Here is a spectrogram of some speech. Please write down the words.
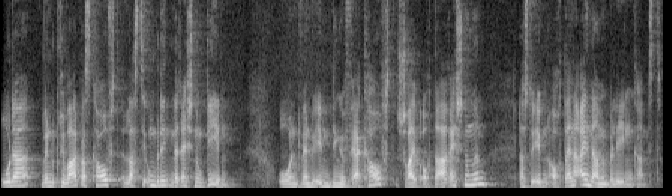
Oder wenn du privat was kaufst, lass dir unbedingt eine Rechnung geben. Und wenn du eben Dinge verkaufst, schreib auch da Rechnungen, dass du eben auch deine Einnahmen belegen kannst.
